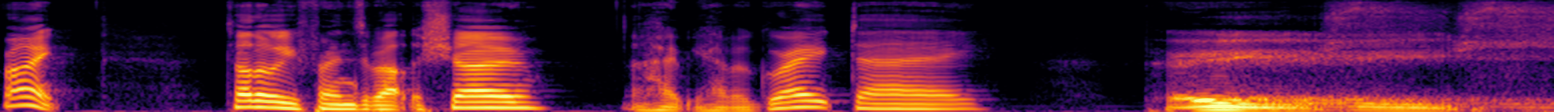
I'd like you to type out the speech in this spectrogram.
Right. Tell all your friends about the show. I hope you have a great day. Peace. Thank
